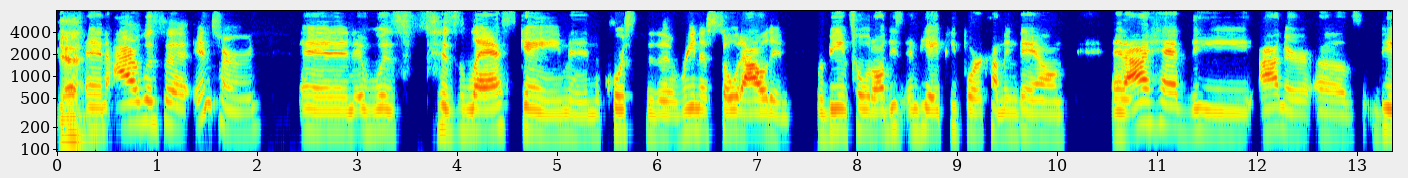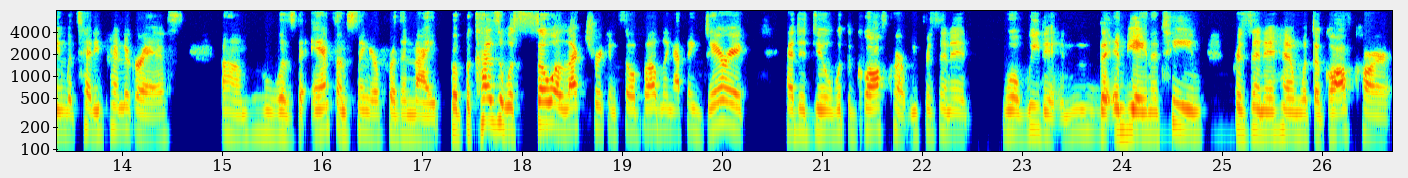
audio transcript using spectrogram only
Yeah. And I was an intern and it was his last game. And of course, the arena sold out and we're being told all these NBA people are coming down and I had the honor of being with Teddy Pendergrass, um, who was the anthem singer for the night. But because it was so electric and so bubbling, I think Derek had to deal with the golf cart. We presented, well, we didn't. The NBA and the team presented him with the golf cart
